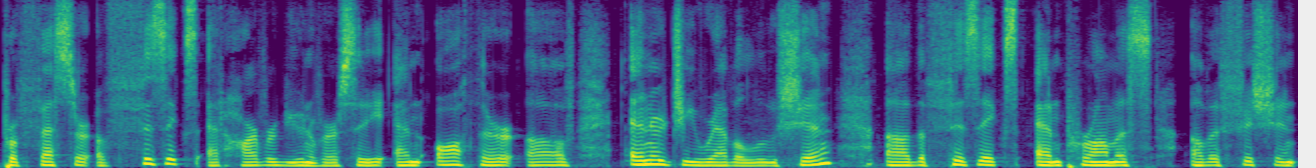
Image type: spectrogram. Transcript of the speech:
Professor of Physics at Harvard University and author of Energy Revolution, uh, The Physics and Promise of Efficient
